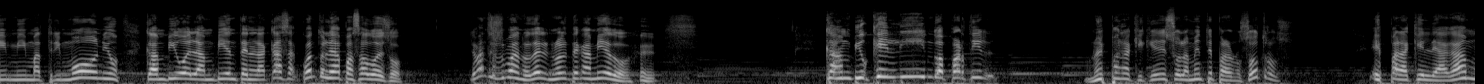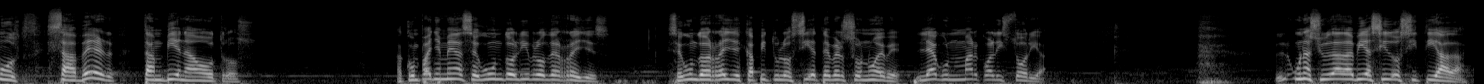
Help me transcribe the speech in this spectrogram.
mi, matrimonio, cambió el ambiente en la casa. ¿Cuánto les ha pasado eso? Levante su mano, no le tenga miedo. Cambio, qué lindo a partir. No es para que quede solamente para nosotros es para que le hagamos saber también a otros. Acompáñeme al segundo libro de Reyes, segundo de Reyes capítulo 7, verso 9. Le hago un marco a la historia. Una ciudad había sido sitiada,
